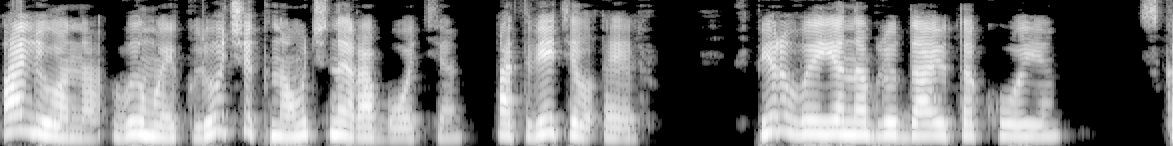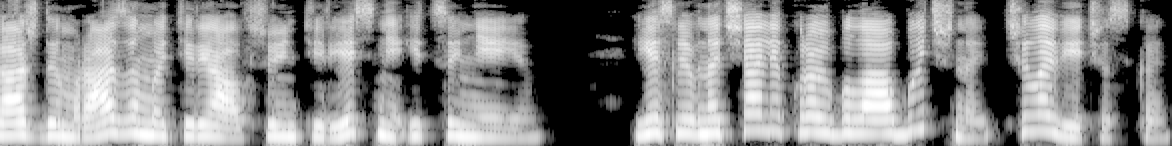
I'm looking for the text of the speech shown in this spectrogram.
«Алена, вы мой ключик к научной работе», – ответил эльф. «Впервые наблюдаю такое. С каждым разом материал все интереснее и ценнее. Если вначале кровь была обычной, человеческой,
